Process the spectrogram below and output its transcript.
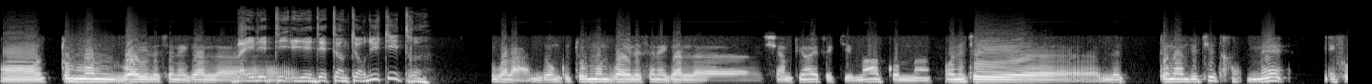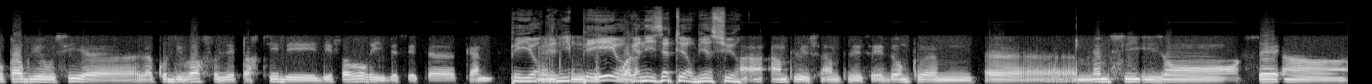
tout le monde voyait le Sénégal. Euh, bah, il, est, il est détenteur du titre. Voilà, donc tout le monde voyait le Sénégal euh, champion, effectivement, comme euh, on était le tenant du titre, mais il faut pas oublier aussi la Côte d'Ivoire faisait partie des, des, favoris de cette canne. Pays, organisateur, bien sûr. En, plus, en plus. Et donc, même s'ils ont fait un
